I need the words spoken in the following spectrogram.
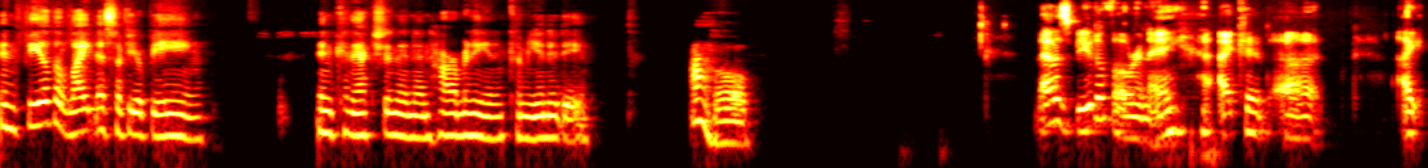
and feel the lightness of your being in connection and in harmony and community. Oh. That was beautiful, Renee. I could uh, I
